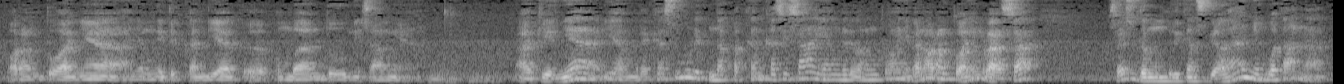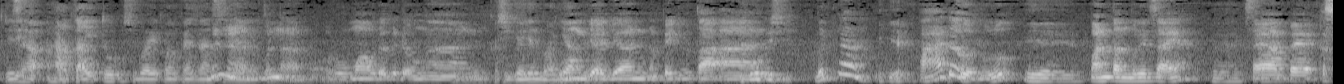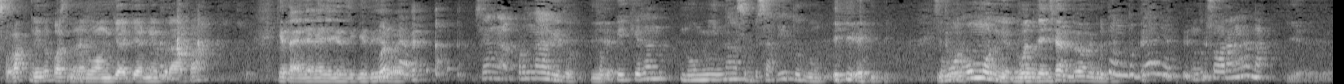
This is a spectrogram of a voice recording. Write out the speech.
Orang tuanya hanya menitipkan dia ke pembantu misalnya. Akhirnya ya mereka sulit mendapatkan kasih sayang dari orang tuanya karena orang tuanya merasa saya sudah memberikan segalanya buat anak. Jadi ha- harta itu sebagai kompensasi Benar, benar. Rumah udah gedongan, kasih jajan banyak. uang jajan sampai jutaan. Benar. Iya. Ada loh dulu Iya, iya. mantan murid saya, Hmm. saya sampai keselak gitu pas dengar uang jajannya berapa. Kita aja nggak jajan segitu ya, Benar. Pak. Saya nggak pernah gitu Iya. kepikiran nominal sebesar itu, Bung. Iya. iya. Seumur umur gitu. Buat jajan doang gitu. Betul untuk jajan, untuk seorang anak. Iya, iya.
